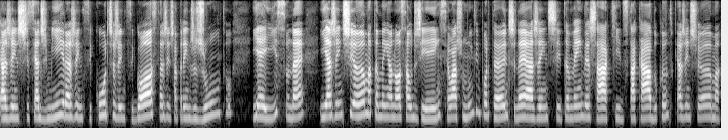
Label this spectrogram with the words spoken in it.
a gente se admira, a gente se curte, a gente se gosta, a gente aprende junto, e é isso, né? E a gente ama também a nossa audiência. Eu acho muito importante, né, a gente também deixar aqui destacado o quanto que a gente ama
